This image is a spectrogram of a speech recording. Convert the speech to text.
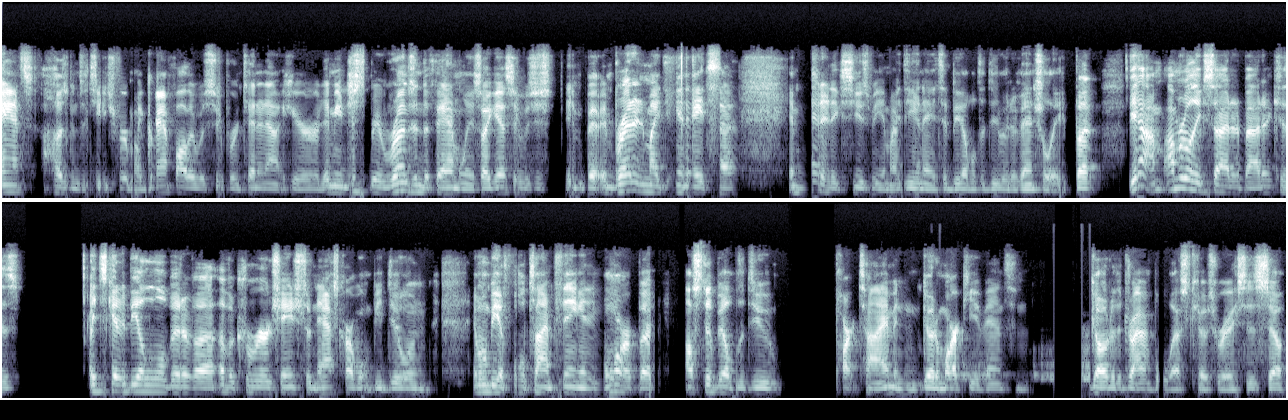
aunt's husband's a teacher. My grandfather was superintendent out here. I mean, just it runs in the family. So I guess it was just embedded in my DNA to embedded, excuse me, in my DNA to be able to do it eventually. But yeah, I'm I'm really excited about it because it's going to be a little bit of a of a career change. So NASCAR won't be doing it won't be a full time thing anymore, but I'll still be able to do part time and go to marquee events and go to the drivable West Coast races. So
